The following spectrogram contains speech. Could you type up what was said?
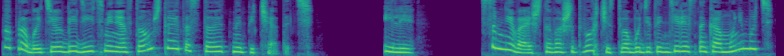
Попробуйте убедить меня в том, что это стоит напечатать. Или сомневаюсь, что ваше творчество будет интересно кому-нибудь,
